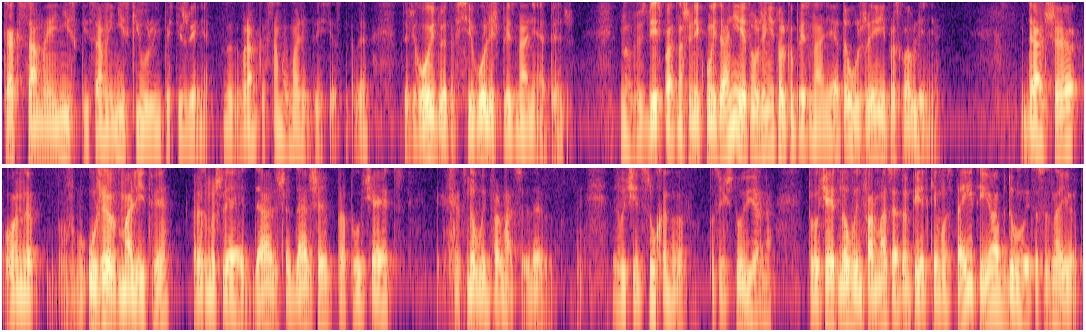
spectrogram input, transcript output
как самый низкий, самый низкий уровень постижения, в рамках самой молитвы, естественно. Да? То есть «Гойду» — это всего лишь признание, опять же. Но здесь по отношению к Мойдане это уже не только признание, это уже и прославление. Дальше он уже в молитве размышляет дальше, дальше, получает новую информацию. Да? Звучит сухо, но по существу верно. Получает новую информацию о том, перед кем он стоит, ее обдумывает, осознает.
